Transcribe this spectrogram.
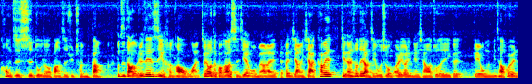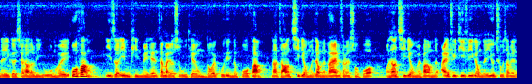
控制湿度的方式去存放。不知道，我觉得这件事情很好玩。最后的广告时间，我们要来分享一下《咖啡简单说》这档节目，是我们二零二零年想要做的一个给我们明草会员的一个小小的礼物。我们会播放一则音频，每天三百六十五天，我们都会固定的播放。那早上七点，我们会在我们的 Live 上面首播；晚上七点，我们会放在我们的 IGTV 跟我们的 YouTube 上面。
